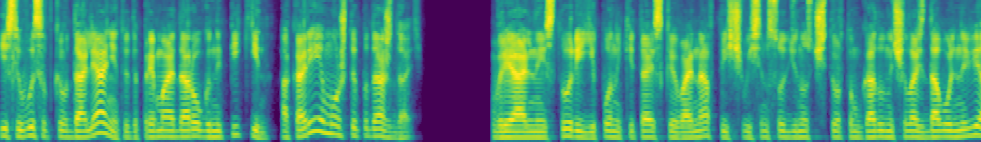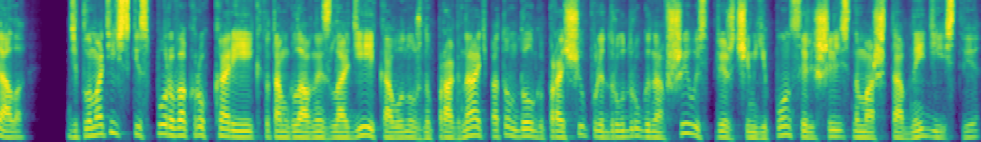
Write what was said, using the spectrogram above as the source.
Если высадка в Даляне, то это прямая дорога на Пекин, а Корея может и подождать. В реальной истории Японо-Китайская война в 1894 году началась довольно вяло, Дипломатические споры вокруг Кореи, кто там главный злодей, кого нужно прогнать, потом долго прощупали друг друга на вшивость, прежде чем японцы решились на масштабные действия.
